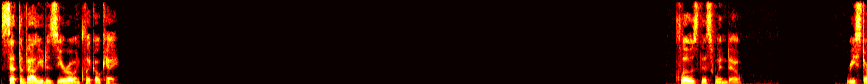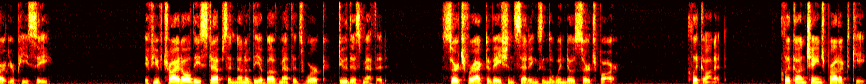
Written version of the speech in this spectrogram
Set the value to 0 and click OK. Close this window. Restart your PC. If you've tried all these steps and none of the above methods work, do this method. Search for activation settings in the Windows search bar. Click on it. Click on Change Product Key.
